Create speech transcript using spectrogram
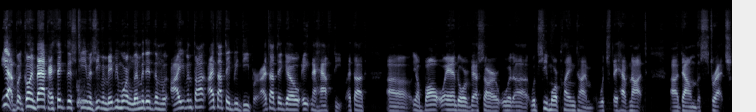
yeah, but going back, I think this team is even maybe more limited than I even thought. I thought they'd be deeper. I thought they'd go eight and a half deep. I thought uh, you know, Bal and or Veesaar would uh, would see more playing time, which they have not uh, down the stretch.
